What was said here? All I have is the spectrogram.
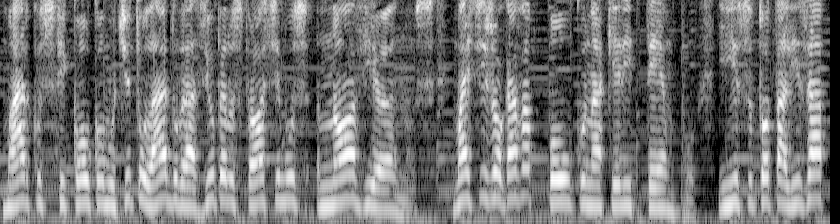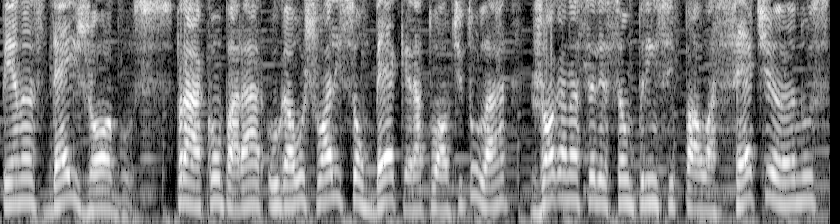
Marcos ficou como titular do Brasil pelos próximos nove anos, mas se jogava pouco naquele tempo, e isso totaliza apenas dez jogos. Para comparar, o gaúcho Alisson Becker, atual titular, joga na seleção principal há sete anos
